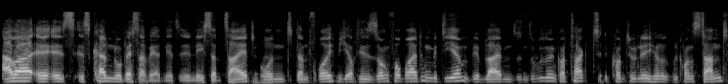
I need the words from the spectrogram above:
Aber äh, es, es kann nur besser werden jetzt in der nächsten Zeit. Genau. Und dann freue ich mich auf die Saisonvorbereitung mit dir. Wir bleiben, sind sowieso in Kontakt, kontinuierlich und konstant.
